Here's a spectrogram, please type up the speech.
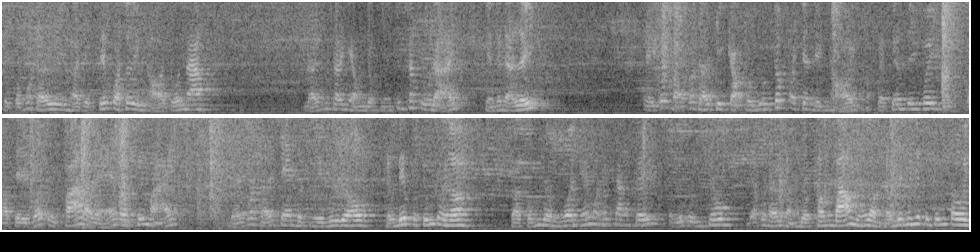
thì cũng có thể liên hệ trực tiếp qua số điện thoại của Nam để có thể nhận được những chính sách ưu đãi dành cho đại lý. Thì các bạn có thể truy cập vào YouTube ở trên điện thoại hoặc là trên TV và tìm với từ khóa là rẻ hơn, khuyến mãi để có thể xem được nhiều video thử bếp của chúng tôi hơn và cũng đừng quên nhấn vào nút đăng ký và biểu tượng chuông để có thể nhận được thông báo những lần thử mới nhất của chúng tôi.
